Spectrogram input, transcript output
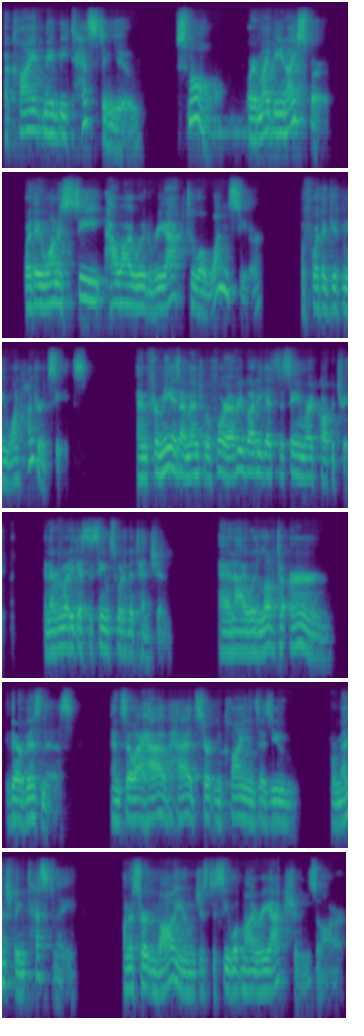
a client may be testing you small, or it might be an iceberg where they want to see how I would react to a one seater before they give me 100 seats. And for me, as I mentioned before, everybody gets the same red carpet treatment and everybody gets the same sort of attention. And I would love to earn their business. And so I have had certain clients, as you were mentioning, test me on a certain volume just to see what my reactions are.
